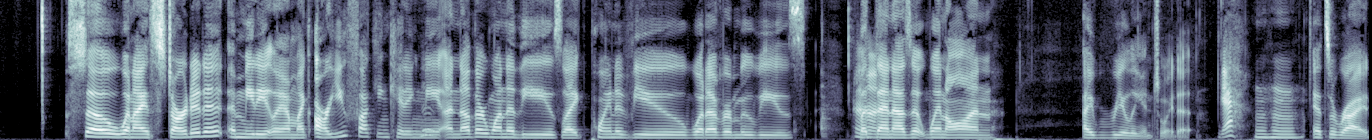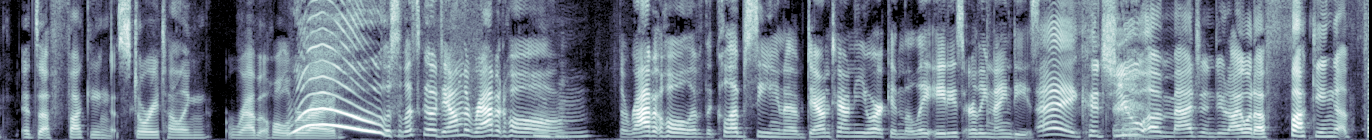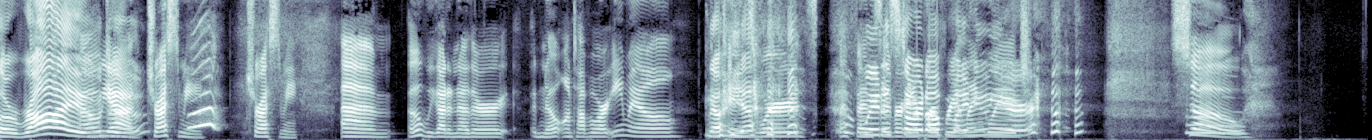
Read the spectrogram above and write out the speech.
So when I started it, immediately I'm like, "Are you fucking kidding me? Another one of these like point of view whatever movies." But Uh-huh. then as it went on, I really enjoyed it. Yeah. hmm It's a ride. It's a fucking storytelling rabbit hole of a ride. Woo! So let's go down the rabbit hole. The rabbit hole of the club scene of downtown New York in the late 80s, early 90s. Hey, could you imagine, dude? I would have fucking thrived. Oh yeah, trust me. Trust me. Um oh, we got another note on top of our email. No, Contains yeah. words offensive or inappropriate my language. So,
